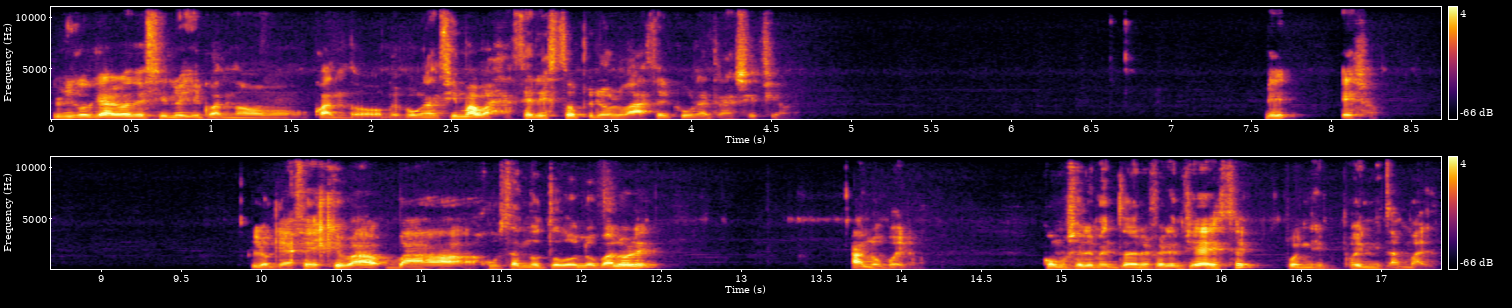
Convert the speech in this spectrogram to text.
Lo único que hago es decirle, oye, cuando, cuando me ponga encima vas a hacer esto, pero lo vas a hacer con una transición. ¿Ves? Eso. Lo que hace es que va, ajustando todos los valores a lo bueno. Como su elemento de referencia a este, pues ni, pues ni tan mal.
